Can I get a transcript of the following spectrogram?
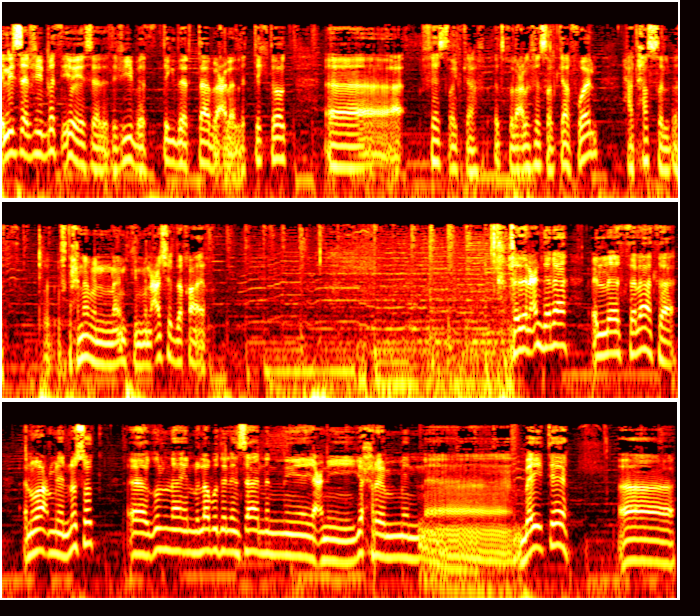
اللي يسأل في بث أيوه يا سادتي في بث تقدر تتابع على التيك توك. آه فيصل كاف. ادخل على فيصل كاف. وين؟ حتحصل البث فتحناه من يمكن من عشر دقائق. فإذا عندنا الثلاثة أنواع من النسك. آه قلنا إنه لابد الإنسان إن يعني يحرم من آه بيته. آه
